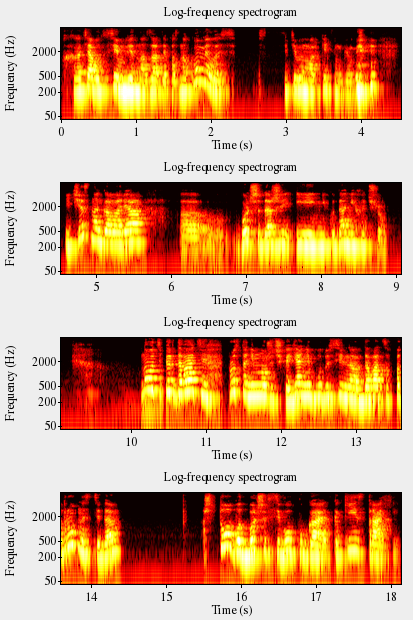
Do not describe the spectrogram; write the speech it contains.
Хотя вот 7 лет назад я познакомилась с сетевым маркетингом И, честно говоря, э, больше даже и никуда не хочу. Ну, а теперь давайте просто немножечко, я не буду сильно вдаваться в подробности, да, что вот больше всего пугает, какие страхи.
